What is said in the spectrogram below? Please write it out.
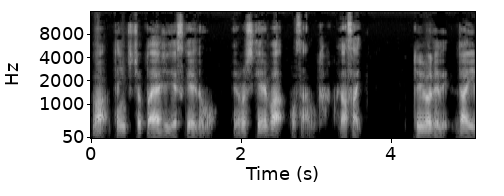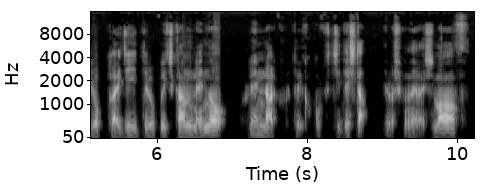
まあ、天気ちょっと怪しいですけれども、よろしければご参加ください。というわけで、第6回 GT61 関連の連絡というか告知でした。よろしくお願いします。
